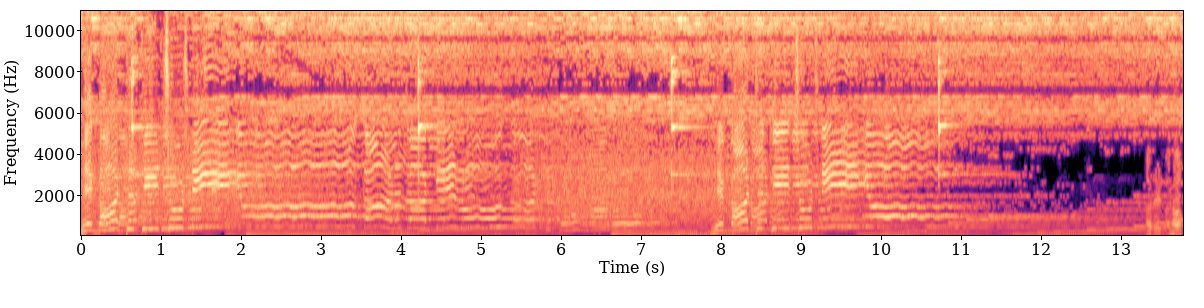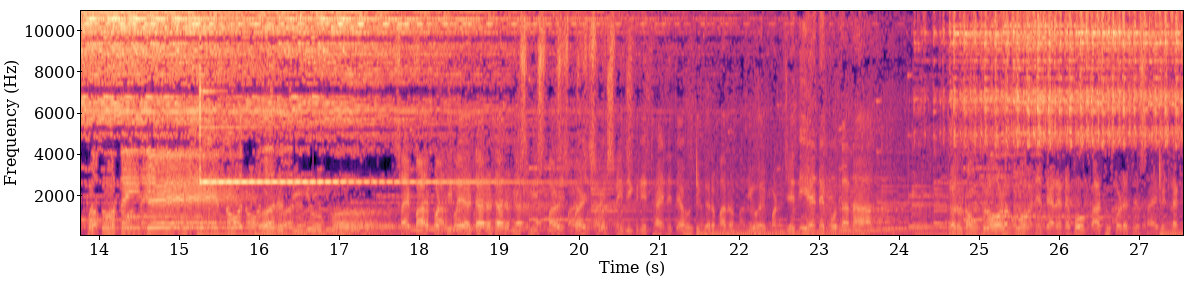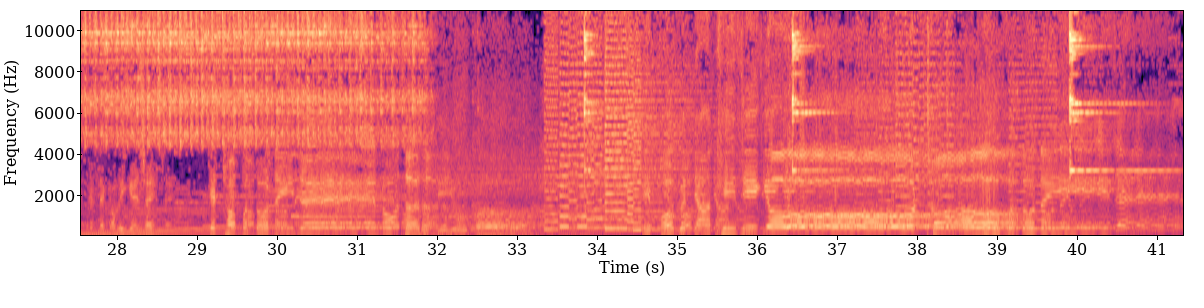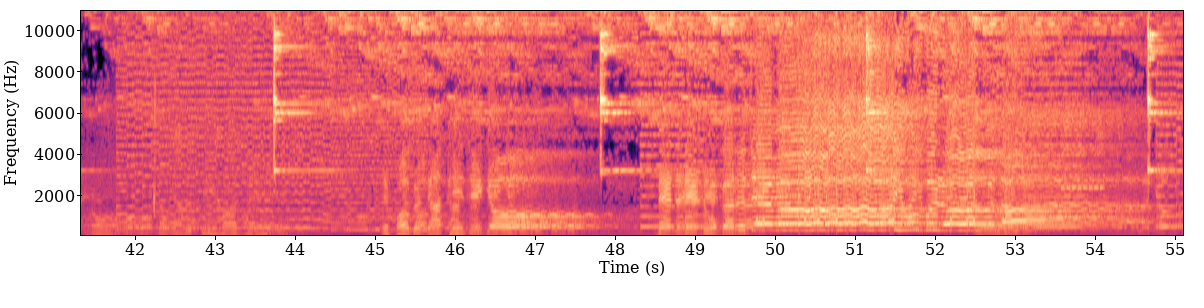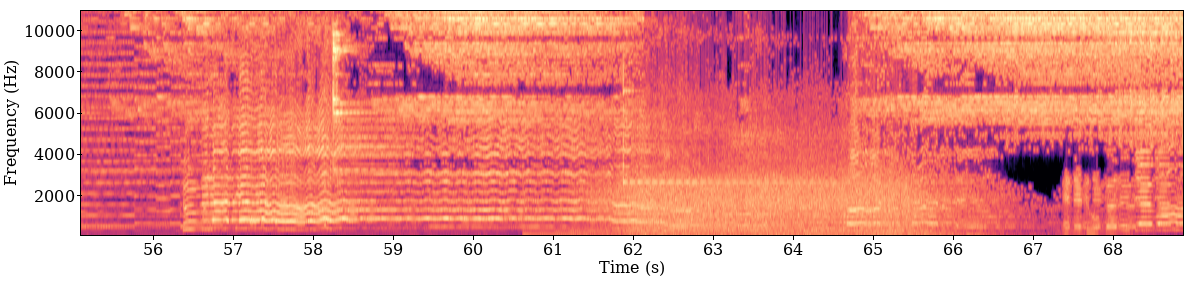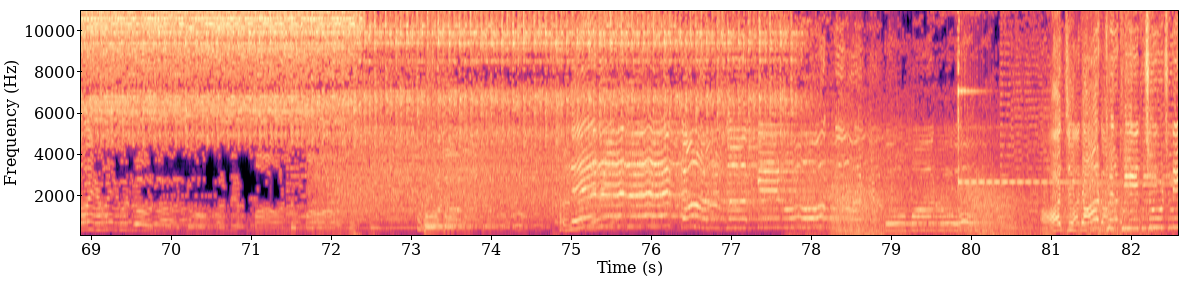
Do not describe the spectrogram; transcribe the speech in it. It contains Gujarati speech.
હે ગાંઠથી છૂટી હે હે ગાંઠથી છૂટી ગયો અરે ઠપતો નહીં જે, નો ધરતી ઉપર સાહેબ બાળપણથી લઈ અઢાર અઢાર, વીસ વીસ, બાવીસ બાવીસ વર્ષની દીકરી થાય ને ત્યાં સુધી ઘરમાં રમતી હોય. પણ જેથી એને પોતાના ઘરનો ઉમરો ઓળંગવો હોય ને, ત્યારે એને બહુ કાઠું પડે છે સાહેબ. એટલે એટલે કવિ કહે છે કે ઠપતો નહીં જે નો ધરતી ઉપર. એ પગ ત્યાંથી જી ગયો ઠપતો નહીં જેનો ધરતી માથે. એ પગ ત્યાંથી જી ગયો બેન ને ડુંગર જેવા એને ડુંગર જેવા ઉમરો લાગ્યો અને માંડ માંડ. ખોળ્યો રે રે રે કાળજા કેરો કાટકો મારો. આજ ગાંઠથી છૂટી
